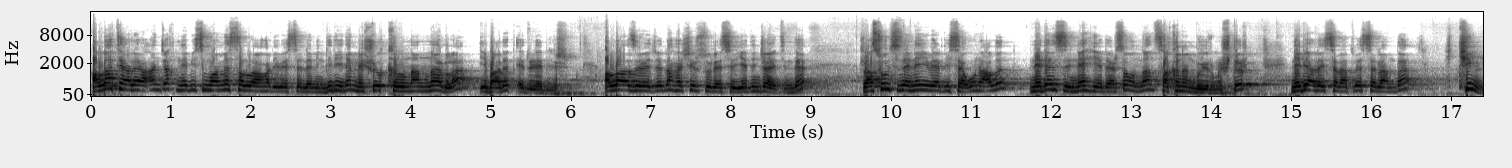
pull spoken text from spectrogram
Allah Teala'ya ancak Nebisi Muhammed sallallahu aleyhi ve sellemin diliyle meşru kılınanlarla ibadet edilebilir. Allah Azze ve Celle Haşir suresi 7. ayetinde Resul size neyi verdiyse onu alın, neden sizi nehyederse ondan sakının buyurmuştur. Nebi Aleyhisselatü Vesselam da kim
